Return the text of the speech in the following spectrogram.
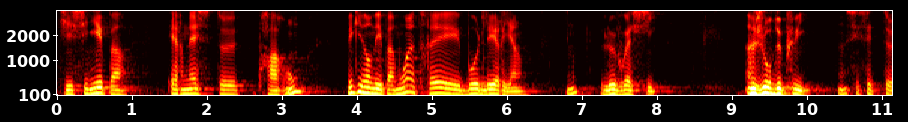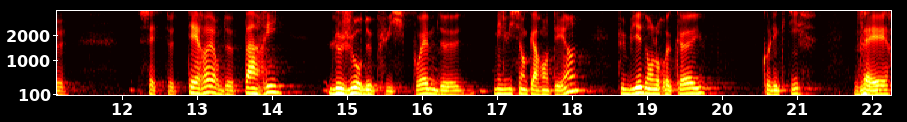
qui est signé par Ernest Praron, mais qui n'en est pas moins très baudelairien. Hein, le voici. Un jour de pluie. Hein, c'est cette, cette terreur de Paris, le jour de pluie, poème de 1841, publié dans le recueil collectif Vert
